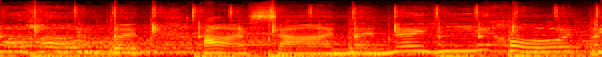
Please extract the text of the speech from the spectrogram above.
मोहब्बत आसान नहीं होती।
